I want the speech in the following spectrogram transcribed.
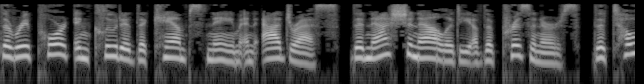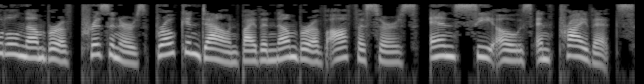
the report included the camp's name and address, the nationality of the prisoners, the total number of prisoners broken down by the number of officers, NCOs and privates,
